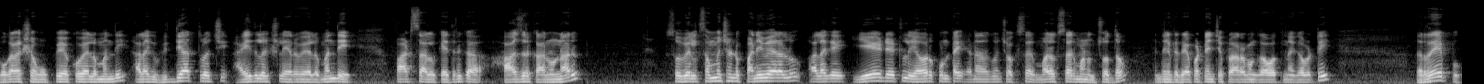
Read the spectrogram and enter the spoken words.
ఒక లక్ష ముప్పై ఒక్క వేల మంది అలాగే విద్యార్థులు వచ్చి ఐదు లక్షల ఇరవై వేల మంది పాఠశాలకి అయితే హాజరు కానున్నారు. సో వీళ్ళకి సంబంధించిన పనివేళలు అలాగే ఏ డేట్లు ఎవరికి ఉంటాయి అనే దాని గురించి ఒకసారి మరొకసారి మనం చూద్దాం. ఎందుకంటే రేపటి నుంచి ప్రారంభం కావుతున్నాయి కాబట్టి. రేపు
